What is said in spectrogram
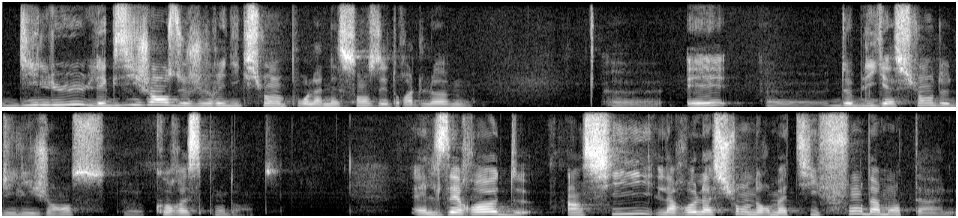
diluent l'exigence de juridiction pour la naissance des droits de l'homme euh, et euh, d'obligations de diligence correspondantes. Elles érodent ainsi la relation normative fondamentale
